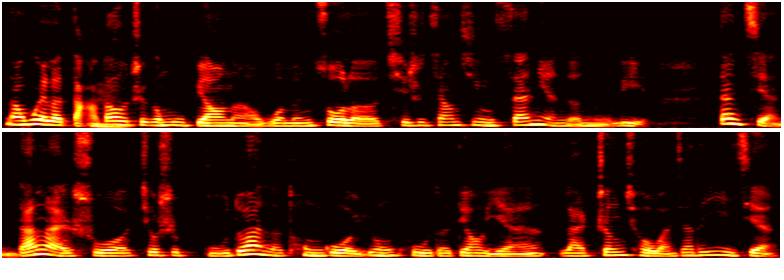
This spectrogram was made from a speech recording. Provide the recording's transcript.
那为了达到这个目标呢，我们做了其实将近三年的努力。但简单来说，就是不断的通过用户的调研来征求玩家的意见。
